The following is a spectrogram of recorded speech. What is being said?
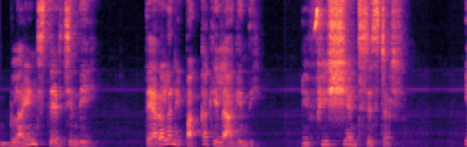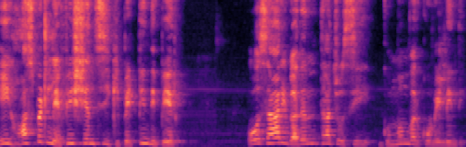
బ్లైండ్స్ తెరిచింది. తెరలని పక్కకి లాగింది. Efficient sister. ఈ హాస్పిటల్ ఎఫిషియన్సీకి పెట్టింది పేరు. ఓసారి గదంతా చూసి గుమ్మం వరకు వెళ్ళింది.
